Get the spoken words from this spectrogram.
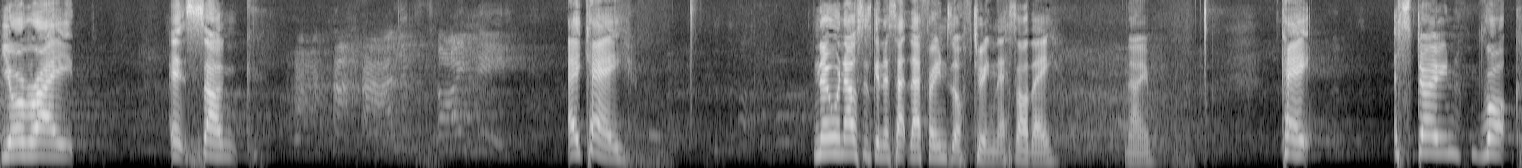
You're right. It's sunk. Okay. No one else is going to set their phones off during this, are they? No. Okay. A stone, rock,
